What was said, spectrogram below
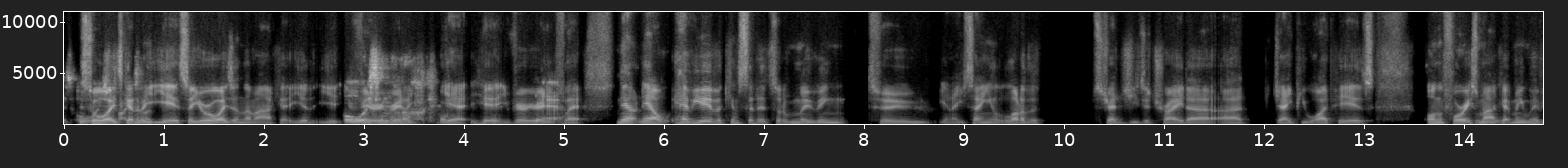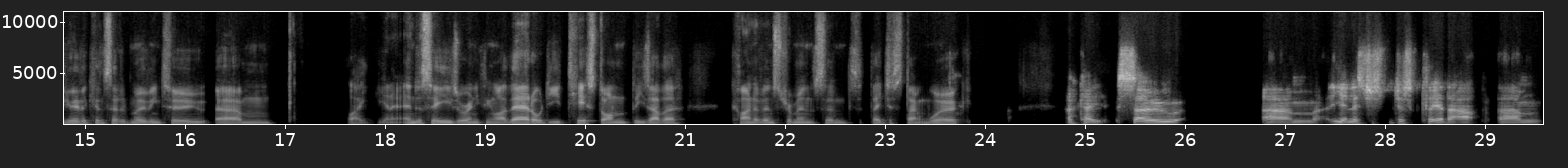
It's always, always going to be yeah. So you're always in the market. You, you, are always very, really, yeah, yeah, you're very, really yeah. flat. Now, now, have you ever considered sort of moving to you know, you're saying a lot of the strategies to trade are, are JPY pairs on the forex mm. market. I mean, have you ever considered moving to um, like you know indices or anything like that, or do you test on these other kind of instruments and they just don't work? Okay, so um, yeah, let's just just clear that up. Um,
